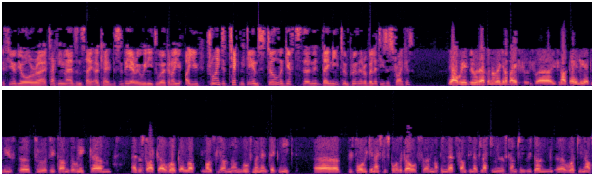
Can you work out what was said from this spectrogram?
a few of your uh, attacking lads and say, okay, this is the area we need to work on. Are you, are you trying to technically instill the gifts that they need to improve their abilities as strikers? Yeah, we do that on a regular basis, uh, if not daily, at least uh, two or three times a week. Um, as a striker, I work a lot mostly on, on movement and technique uh, before we can actually score the goals. Um, I think that's something that's lacking in this country. We don't uh, work enough.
